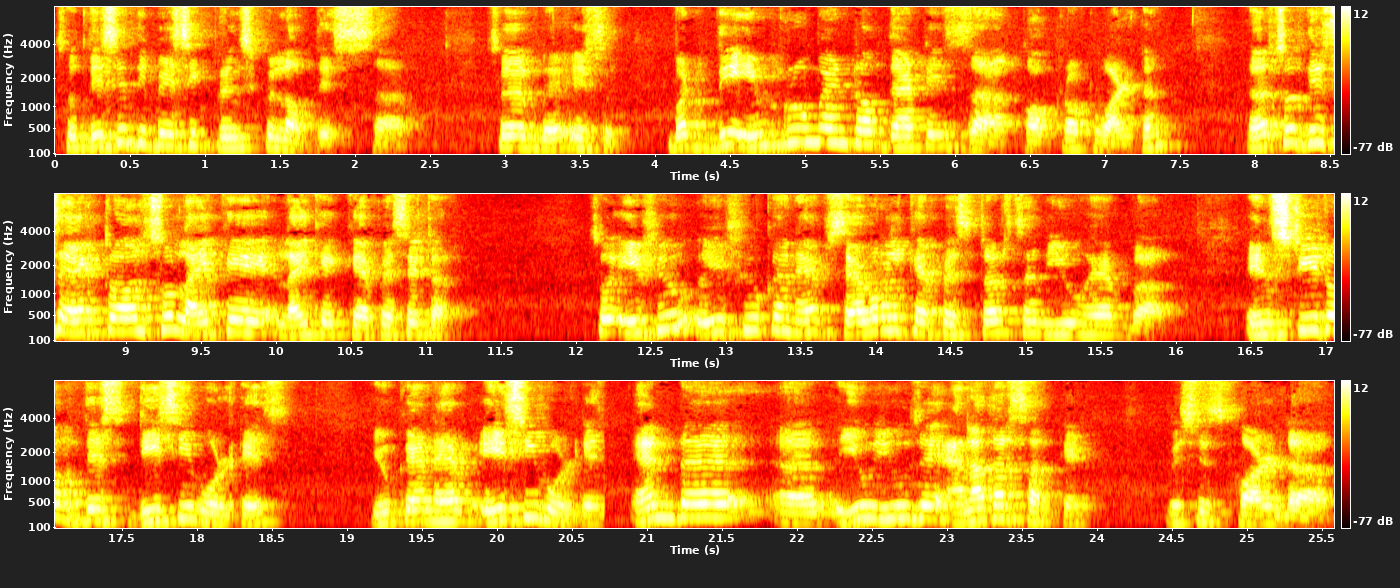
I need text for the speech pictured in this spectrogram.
So this is the basic principle of this. Uh, so it's, but the improvement of that is uh, Cockcroft-Walton. Uh, so this act also like a like a capacitor. So if you if you can have several capacitors and you have uh, instead of this DC voltage, you can have AC voltage and uh, uh, you use a, another circuit which is called uh,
